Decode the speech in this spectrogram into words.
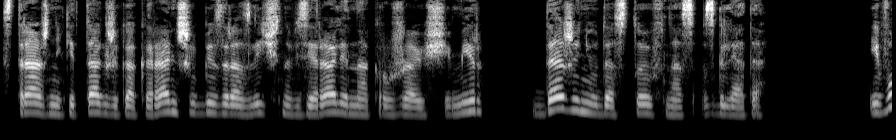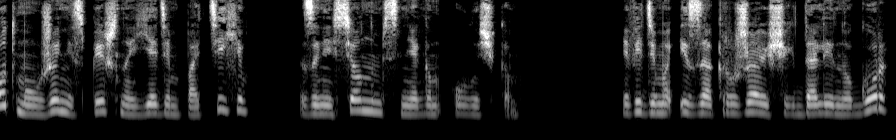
Стражники так же, как и раньше, безразлично взирали на окружающий мир, даже не удостоив нас взгляда. И вот мы уже неспешно едем по тихим, занесенным снегом улочкам. Видимо, из-за окружающих долину гор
